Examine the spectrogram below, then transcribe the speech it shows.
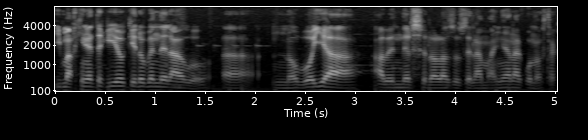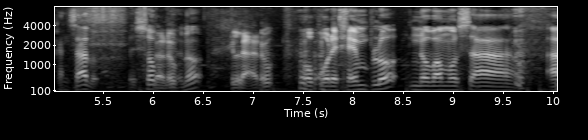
imagínate que yo quiero vender algo. ah, no voy a, a vendérselo a las 2 de la mañana cuando está cansado. Es obvio, Claro. ¿no? Claro. O por ejemplo, no vamos a, a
